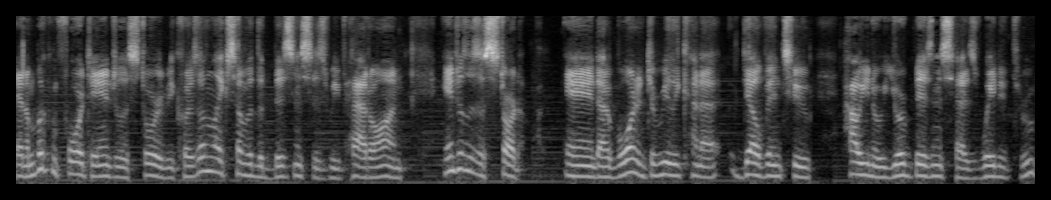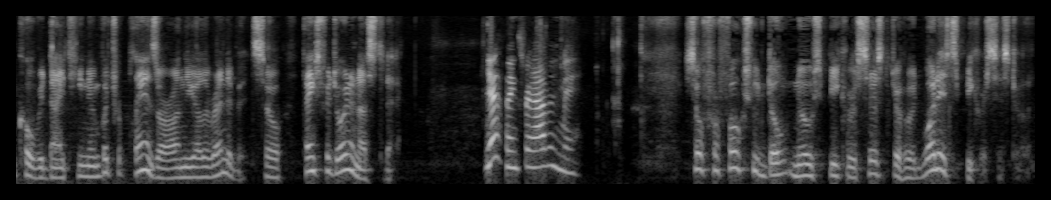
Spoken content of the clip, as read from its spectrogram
And I'm looking forward to Angela's story because, unlike some of the businesses we've had on, Angela's a startup. And I wanted to really kind of delve into how you know your business has waded through COVID-19 and what your plans are on the other end of it. So, thanks for joining us today. Yeah, thanks for having me. So, for folks who don't know Speaker Sisterhood, what is Speaker Sisterhood?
